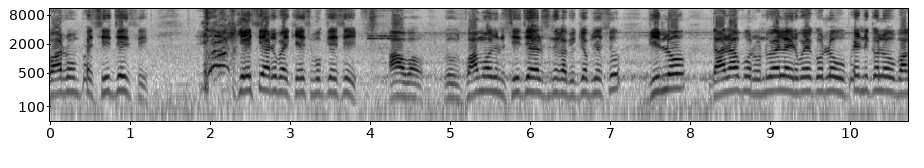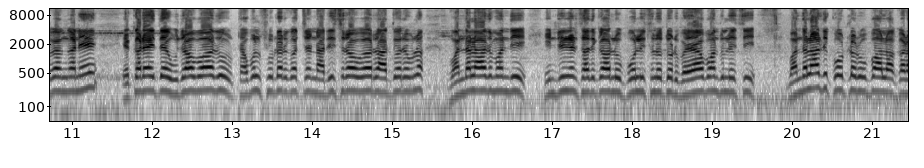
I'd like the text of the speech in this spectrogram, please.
వార్ రూమ్పై సీజ్ చేసి కేసీఆర్పై కేసు బుక్ చేసి ఆ ఫామ్ హౌస్ను సీజ్ చేయాల్సిందిగా విజ్ఞప్తి చేస్తూ దీనిలో దాదాపు రెండు వేల ఇరవై ఒకటిలో ఉప ఎన్నికల్లో భాగంగానే ఎక్కడైతే హుజరాబాదు ట్రబుల్ షూటర్కి వచ్చిన హరీష్ రావు గారు ఆధ్వర్యంలో వందలాది మంది ఇంటెలిజెన్స్ అధికారులు పోలీసులతో భయాబంతులు వేసి వందలాది కోట్ల రూపాయలు అక్కడ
